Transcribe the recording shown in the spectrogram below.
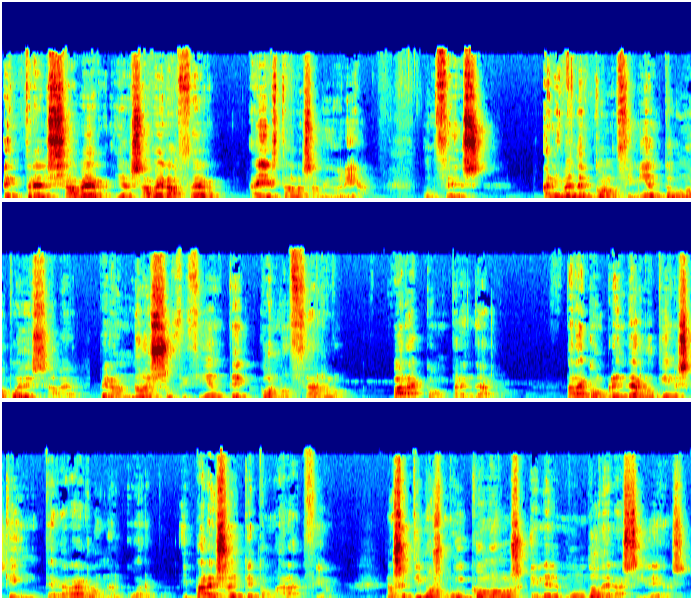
entre el saber y el saber hacer, ahí está la sabiduría. Entonces, a nivel del conocimiento uno puede saber, pero no es suficiente conocerlo para comprenderlo. Para comprenderlo tienes que integrarlo en el cuerpo y para eso hay que tomar acción. Nos sentimos muy cómodos en el mundo de las ideas,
